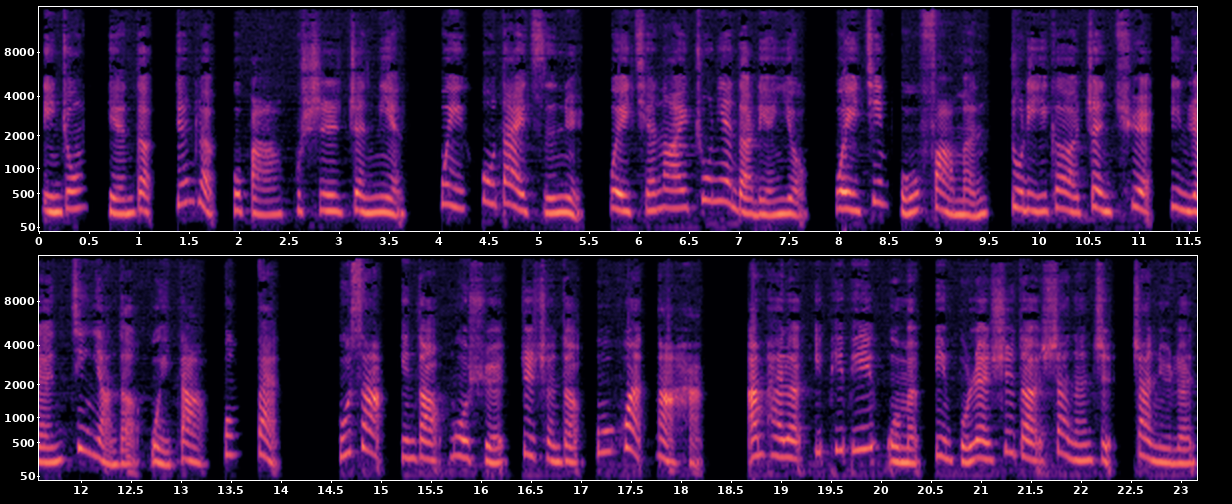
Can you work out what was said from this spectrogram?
临终前的坚韧不拔，不失正念，为后代子女，为前来助念的莲友，为净土法门树立一个正确、令人敬仰的伟大风范。菩萨听到墨学至诚的呼唤呐喊。安排了一批批我们并不认识的善男子、善女人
